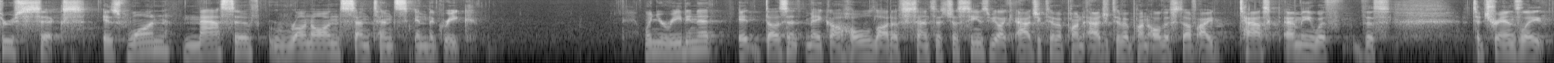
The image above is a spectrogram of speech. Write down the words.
through 6 is one massive run on sentence in the Greek. When you're reading it, it doesn't make a whole lot of sense. It just seems to be like adjective upon adjective upon all this stuff. I tasked Emmy with this to translate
